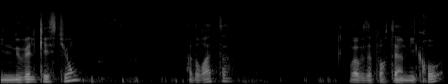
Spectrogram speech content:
Une nouvelle question? À droite? On va vous apporter un micro.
